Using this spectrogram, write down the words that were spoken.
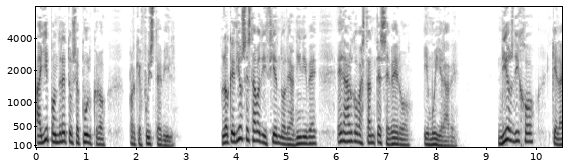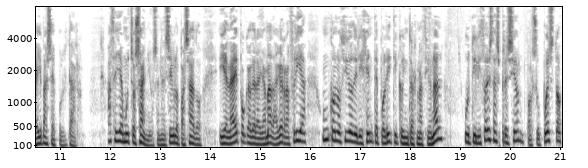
Allí pondré tu sepulcro, porque fuiste vil. Lo que Dios estaba diciéndole a Nínive era algo bastante severo y muy grave. Dios dijo que la iba a sepultar. Hace ya muchos años, en el siglo pasado, y en la época de la llamada Guerra Fría, un conocido dirigente político internacional utilizó esta expresión, por supuesto,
